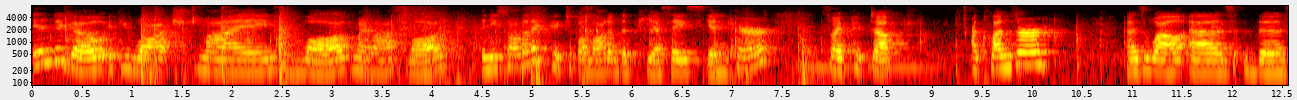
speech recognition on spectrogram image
Indigo, if you watched my vlog, my last vlog, then you saw that I picked up a lot of the PSA skincare. So I picked up a cleanser, as well as the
